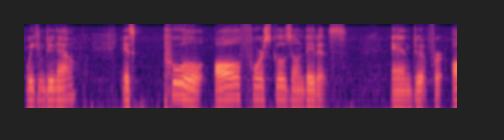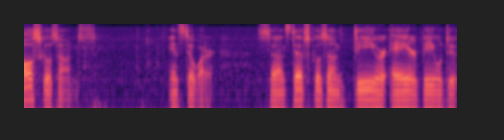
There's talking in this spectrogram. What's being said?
we can do now? Is pool all four school zone datas and do it for all school zones in Stillwater. So instead of school zone D or A or B, we'll do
